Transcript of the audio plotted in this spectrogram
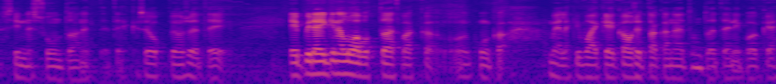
sinne suuntaan. Että, että ehkä se oppi on se, että ei, ei pidä ikinä luovuttaa, että vaikka on kuinka meilläkin vaikea kausi takana ja tuntuu, että ei niin oikein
